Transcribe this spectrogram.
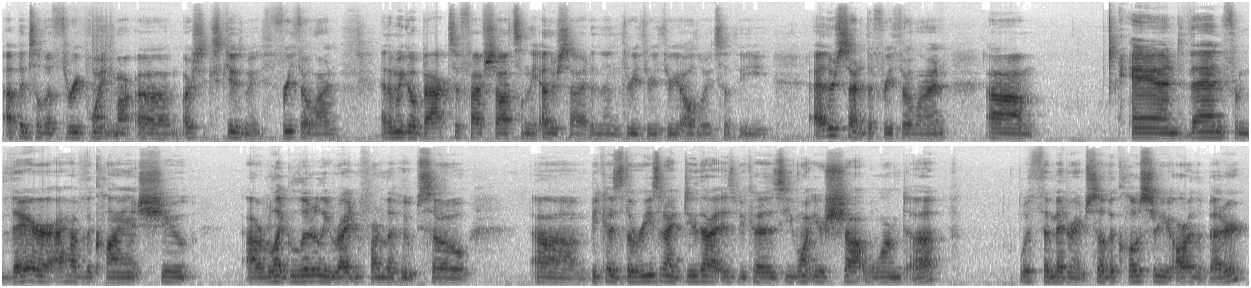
up until the three point uh, or excuse me free throw line, and then we go back to five shots on the other side, and then three, three, three all the way to the other side of the free throw line. Um, and then from there, I have the client shoot uh, like literally right in front of the hoop. So um, because the reason I do that is because you want your shot warmed up with the mid range. So the closer you are, the better.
